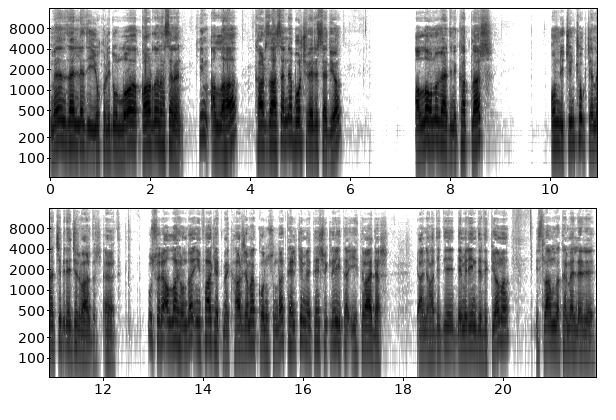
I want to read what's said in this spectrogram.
Men zellezi yukridullah kardan hasenen. Kim Allah'a karz hasenle borç verirse diyor. Allah onun verdiğini katlar. Onun için çok cömertçe bir ecir vardır. Evet. Bu süre Allah yolunda infak etmek, harcamak konusunda telkin ve teşvikleri ihtiva eder. Yani hadidi demiri indirdik diyor ama İslam'la temelleri,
